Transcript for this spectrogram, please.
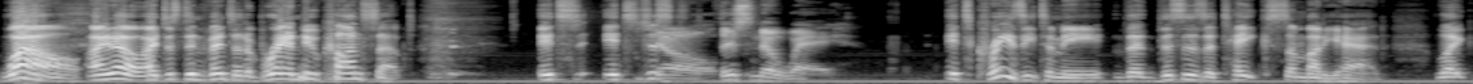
Wow, I know. I just invented a brand new concept. It's it's just no, there's no way. it's crazy to me that this is a take somebody had. Like,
